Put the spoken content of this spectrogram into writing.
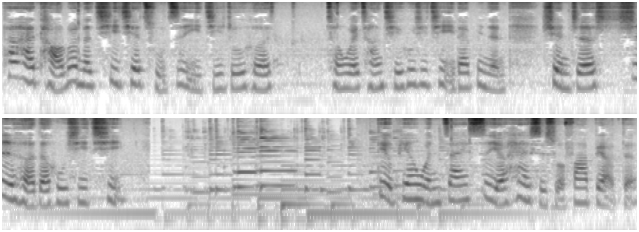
他还讨论了气切处置以及如何成为长期呼吸器依赖病人选择适合的呼吸器。第五篇文摘是由 Has 所发表的。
